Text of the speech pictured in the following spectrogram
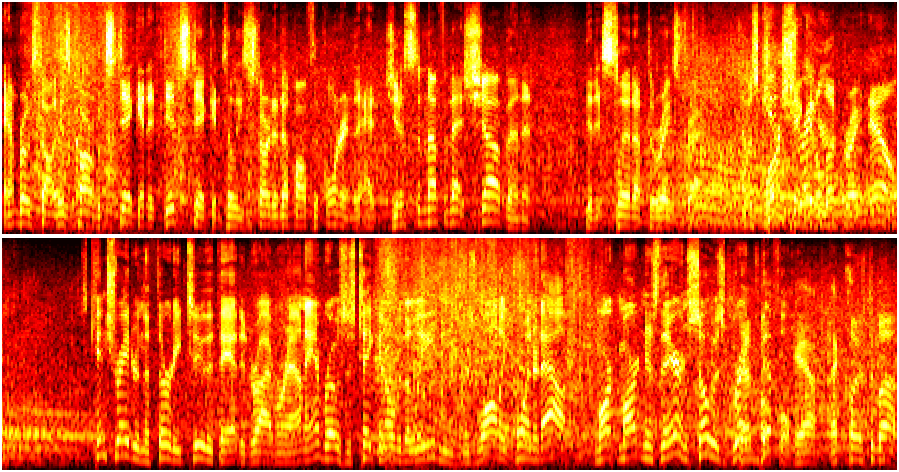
Ambrose thought his car would stick, and it did stick until he started up off the corner, and had just enough of that shove in it that it slid up the racetrack. That was Ken Mark's taking a Schrader. look right now. It's Ken Schrader in the 32 that they had to drive around. Ambrose has taken over the lead, and as Wally pointed out, Mark Martin is there, and so is Greg Biffle. Yeah, that closed him up.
